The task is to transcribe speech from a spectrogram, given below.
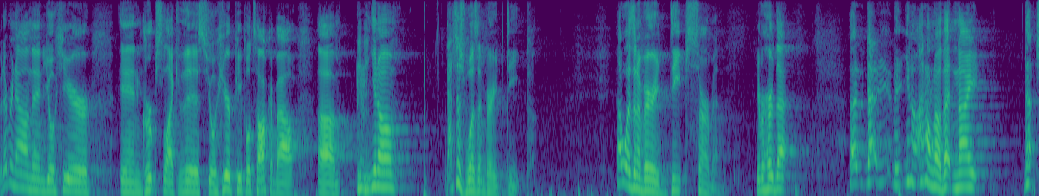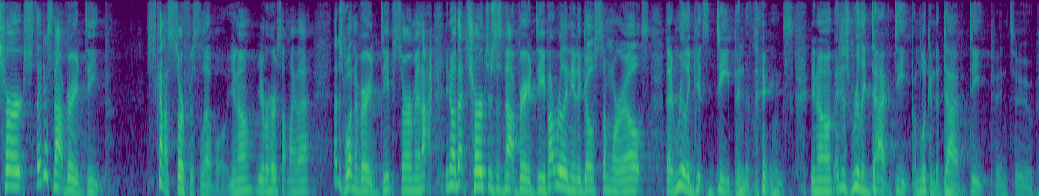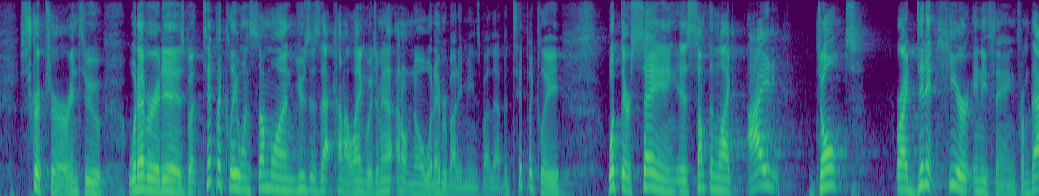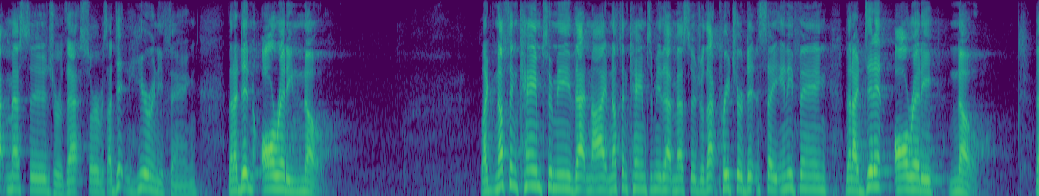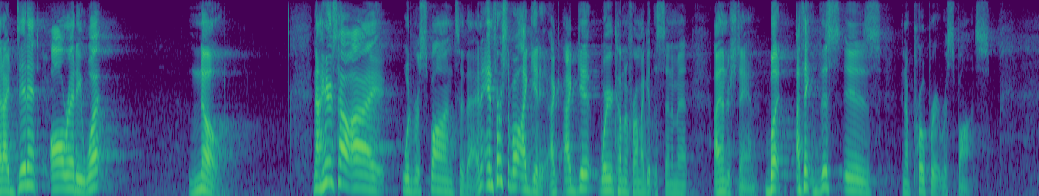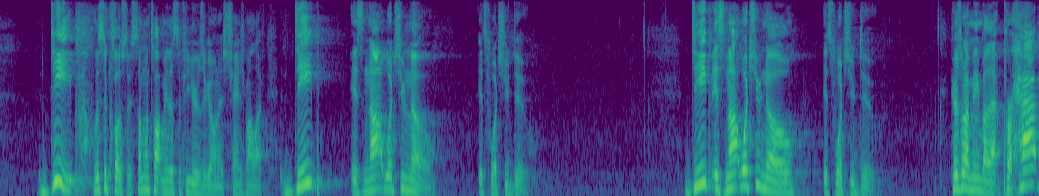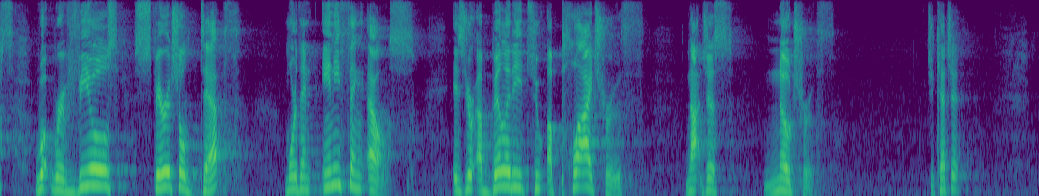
But every now and then you'll hear in groups like this, you'll hear people talk about, um, you know, that just wasn't very deep. That wasn't a very deep sermon. You ever heard that? that, that you know, I don't know, that night, that church, they're just not very deep. Just kind of surface level, you know? You ever heard something like that? That just wasn't a very deep sermon. I, you know, that church is just not very deep. I really need to go somewhere else that really gets deep into things. You know, they just really dive deep. I'm looking to dive deep into scripture or into whatever it is. But typically, when someone uses that kind of language, I mean, I don't know what everybody means by that, but typically, what they're saying is something like, I don't or I didn't hear anything from that message or that service. I didn't hear anything that I didn't already know. Like nothing came to me that night, nothing came to me that message, or that preacher didn't say anything that I didn't already know. That I didn't already what? Know. Now, here's how I would respond to that. And, and first of all, I get it. I, I get where you're coming from, I get the sentiment, I understand. But I think this is an appropriate response. Deep, listen closely. Someone taught me this a few years ago and it's changed my life. Deep is not what you know, it's what you do. Deep is not what you know, it's what you do. Here's what I mean by that. Perhaps what reveals spiritual depth more than anything else is your ability to apply truth, not just know truth. Did you catch it?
